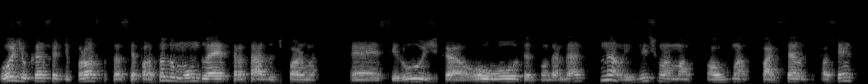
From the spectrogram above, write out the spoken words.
hoje o câncer de próstata, você fala, todo mundo é tratado de forma é, cirúrgica ou outras modalidades? Não, existe uma, uma, alguma parcela de pacientes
